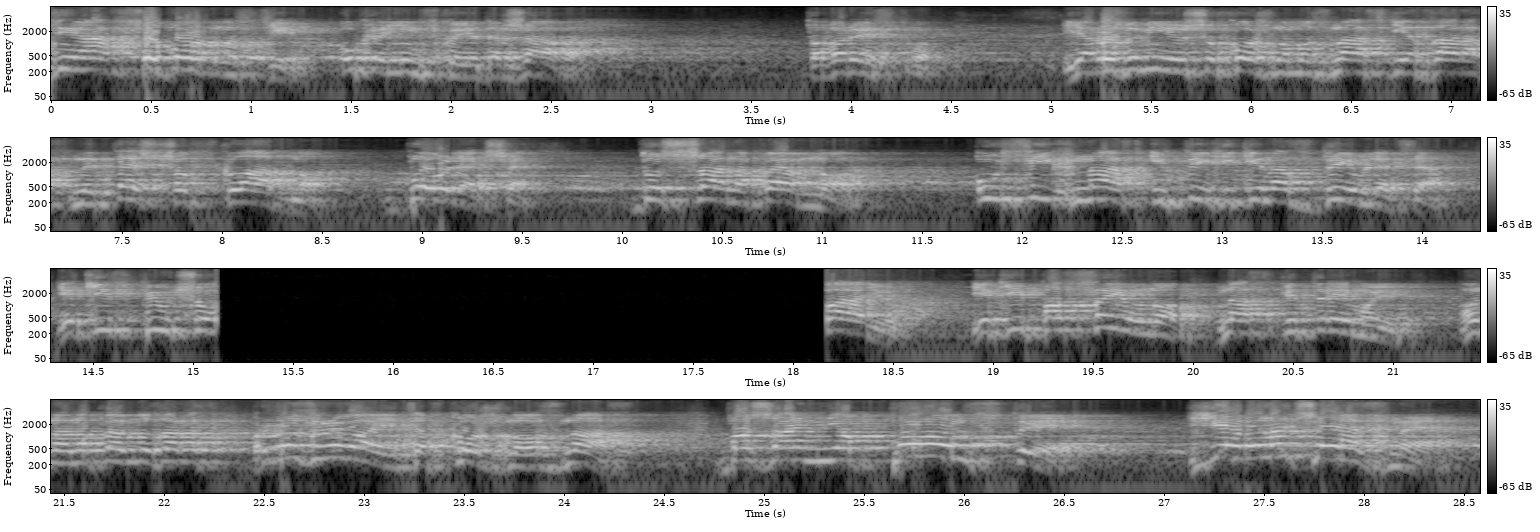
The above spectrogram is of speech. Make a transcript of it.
Дня Соборності Української держави. Товариство, я розумію, що кожному з нас є зараз не те, що складно, боляче, душа, напевно, у всіх нас і тих, які нас дивляться, які співчувають, які пасивно нас підтримують. Вона, напевно, зараз розривається в кожного з нас. Бажання помсти є величезне.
